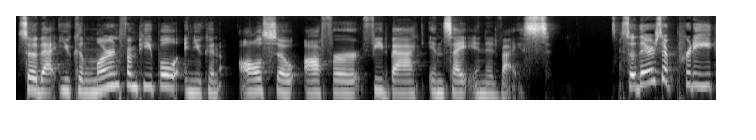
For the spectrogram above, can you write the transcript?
so that you can learn from people and you can also offer feedback, insight, and advice. So there's a pretty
